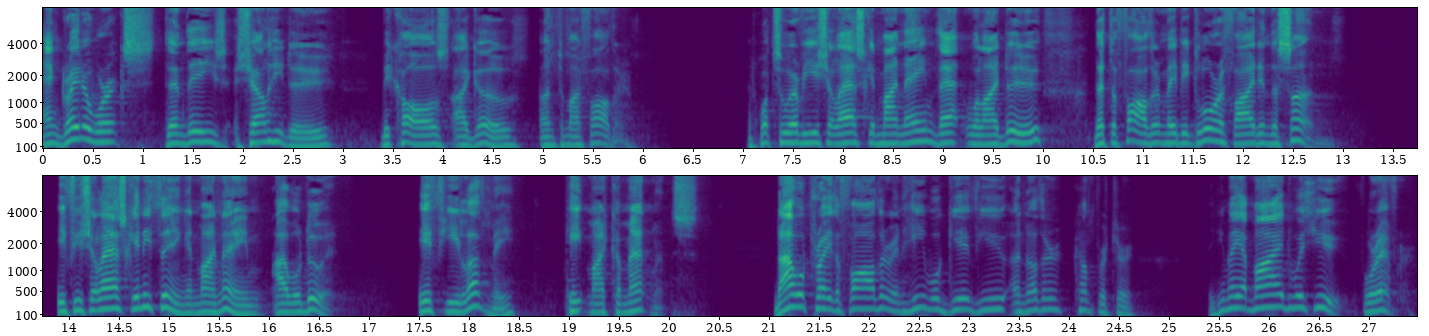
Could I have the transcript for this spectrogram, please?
and greater works than these shall he do, because I go unto my Father. And whatsoever ye shall ask in my name, that will I do, that the Father may be glorified in the Son. If ye shall ask anything in my name, I will do it. If ye love me, keep my commandments. And I will pray the Father, and he will give you another comforter, that he may abide with you forever,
